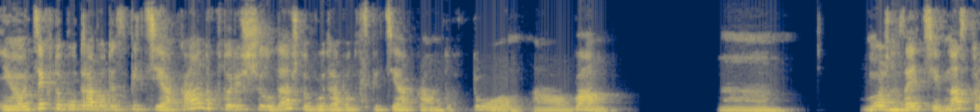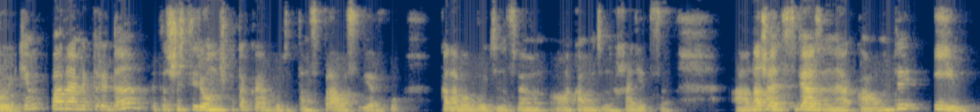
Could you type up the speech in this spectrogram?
И те, кто будет работать с пяти аккаунтов, кто решил, да, что будет работать с пяти аккаунтов, то а, вам можно зайти в настройки, параметры, да, это шестереночка такая будет там справа сверху, когда вы будете на своем аккаунте находиться. А, нажать «Связанные аккаунты» и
